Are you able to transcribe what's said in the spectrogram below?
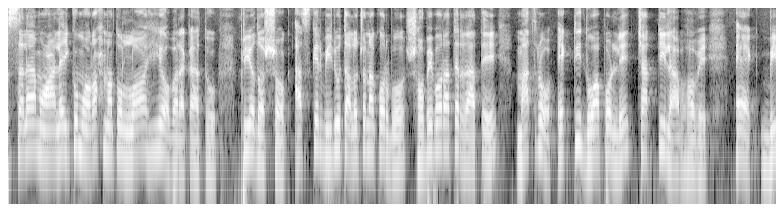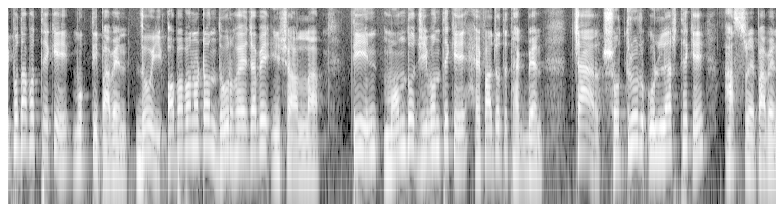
আসসালামু আলাইকুম ওরহমতুল্লাহি ওবরাকাত প্রিয় দর্শক, আজকের ভিডিওতে আলোচনা করব শবে বরাতের রাতে মাত্র একটি দোয়া পড়লে চারটি লাভ হবে। এক, বিপদ আপদ থেকে মুক্তি পাবেন। দুই, অভাবনটন দূর হয়ে যাবে ইনশাআল্লাহ। তিন, মন্দ জীবন থেকে হেফাজতে থাকবেন। চার, শত্রুর উল্লাস থেকে আশ্রয় পাবেন।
